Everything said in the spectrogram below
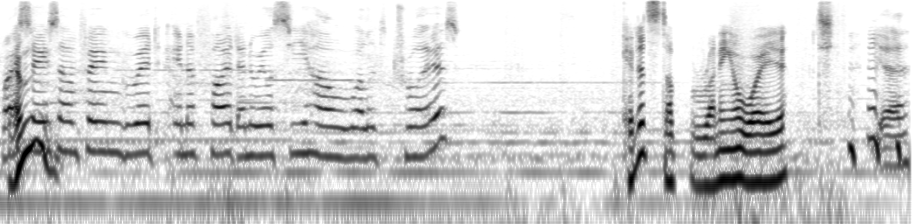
If I say Um. something with in a fight, and we'll see how well it truly is. Can it stop running away? yeah,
